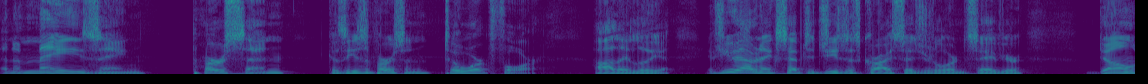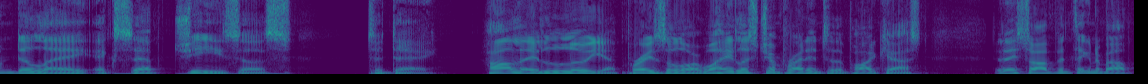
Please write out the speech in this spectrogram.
an amazing person, because he's a person to work for. Hallelujah. If you haven't accepted Jesus Christ as your Lord and Savior, don't delay, accept Jesus today. Hallelujah. Praise the Lord. Well, hey, let's jump right into the podcast today. So I've been thinking about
